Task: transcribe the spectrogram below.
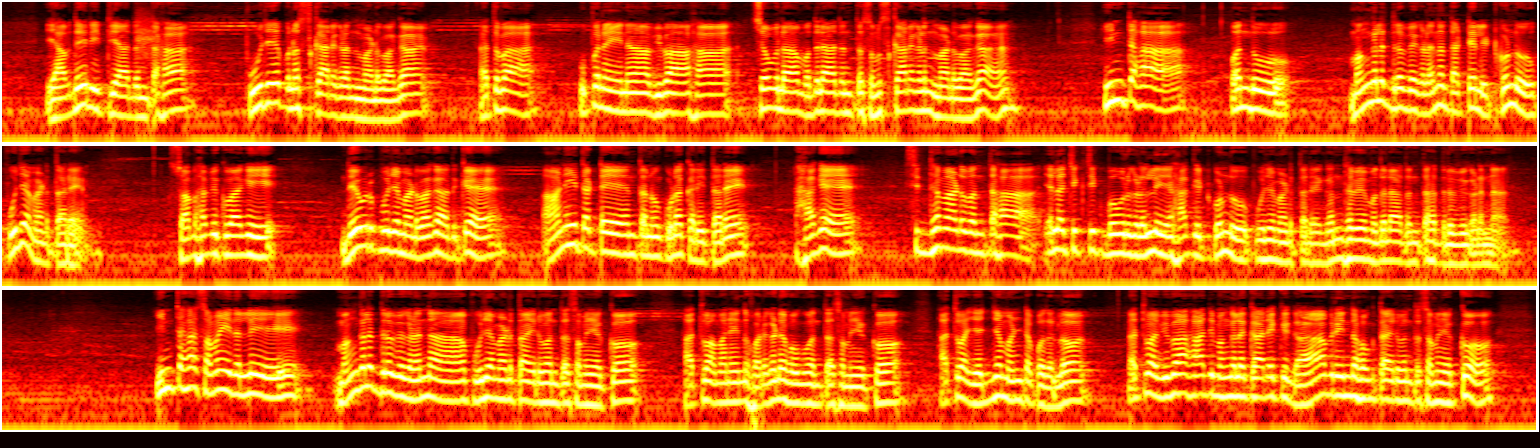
ಯಾವುದೇ ರೀತಿಯಾದಂತಹ ಪೂಜೆ ಪುನಸ್ಕಾರಗಳನ್ನು ಮಾಡುವಾಗ ಅಥವಾ ಉಪನಯನ, ವಿವಾಹ, ಚೌಲ ಮೊದಲಾದಂಥ ಸಂಸ್ಕಾರಗಳನ್ನು ಮಾಡುವಾಗ ಇಂತಹ ಒಂದು ಮಂಗಲ ದ್ರವ್ಯಗಳನ್ನು ತಟ್ಟೆಯಲ್ಲಿಟ್ಕೊಂಡು ಪೂಜೆ ಮಾಡ್ತಾರೆ. ಸ್ವಾಭಾವಿಕವಾಗಿ ದೇವರು ಪೂಜೆ ಮಾಡುವಾಗ ಅದಕ್ಕೆ ಆಣಿ ತಟ್ಟೆ ಅಂತಲೂ ಕೂಡ ಕರೀತಾರೆ. ಹಾಗೆ ಸಿದ್ಧ ಮಾಡುವಂತಹ ಎಲ್ಲ ಚಿಕ್ಕ ಚಿಕ್ಕ ಬೌಲ್ಗಳಲ್ಲಿ ಹಾಕಿಟ್ಕೊಂಡು ಪೂಜೆ ಮಾಡ್ತಾರೆ, ಗಂಧವೇ ಮೊದಲಾದಂತಹ ದ್ರವ್ಯಗಳನ್ನು. ಇಂತಹ ಸಮಯದಲ್ಲಿ ಮಂಗಲ ದ್ರವ್ಯಗಳನ್ನು ಪೂಜೆ ಮಾಡ್ತಾ ಇರುವಂಥ ಸಮಯಕ್ಕೋ, ಅಥವಾ ಮನೆಯಿಂದ ಹೊರಗಡೆ ಹೋಗುವಂಥ ಸಮಯಕ್ಕೋ, ಅಥವಾ ಯಜ್ಞ ಮಂಟಪದಲ್ಲೋ ಅಥವಾ ವಿವಾಹಾದಿ ಮಂಗಲ ಕಾರ್ಯಕ್ಕೆ ಗಾಬರಿಯಿಂದ ಹೋಗ್ತಾ ಇರುವಂಥ ಸಮಯಕ್ಕೋ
